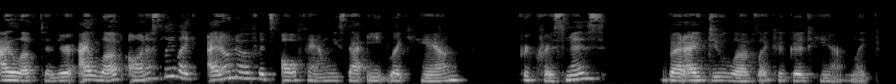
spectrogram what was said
I love tender. I love, honestly, like, I don't know if it's all families that eat like ham for Christmas, but I do love like a good ham. Like,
